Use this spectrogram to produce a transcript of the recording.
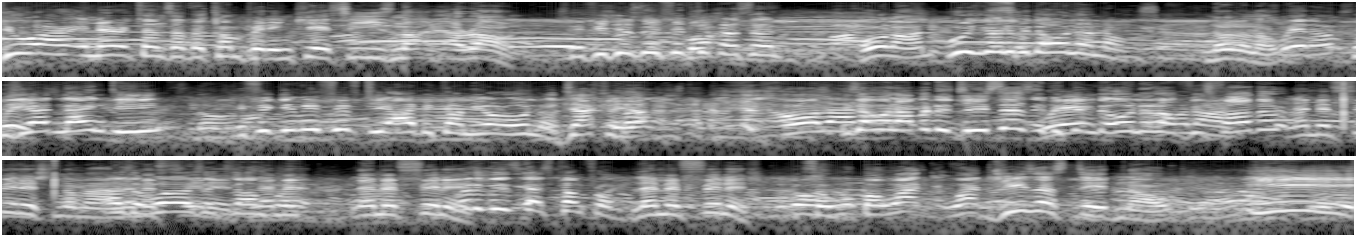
you are inheritance of the company in case he is not around. So if he gives me 50%, Hold on. who's going to be the owner now? No, no, no. Wait up. If Wait. you had 90, if you give me 50, I become your owner. Exactly. That. Is that what happened to Jesus? He Wait, became the owner of his father? Let me finish, no man. As Let a worst finish. example. Let me, let me finish. Where did these guys come from? Let me finish. So, but what, what Jesus did now, he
